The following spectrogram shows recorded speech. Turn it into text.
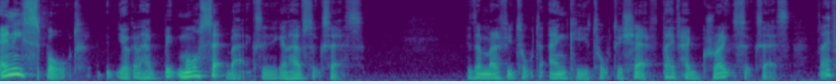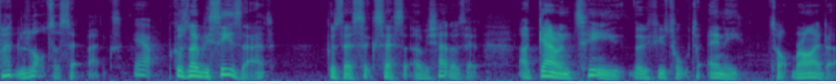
any sport, you're going to have bit more setbacks than you're going to have success. It doesn't matter if you talk to Anky, you talk to Chef. They've had great success. They've had lots of setbacks Yeah. because nobody sees that because their success overshadows it. I guarantee that if you talk to any top rider,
